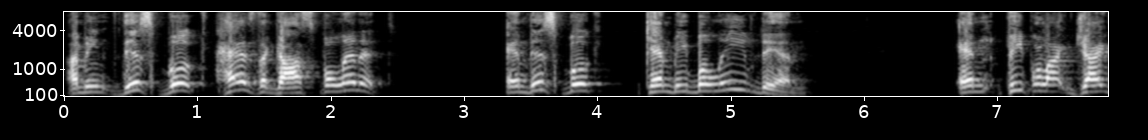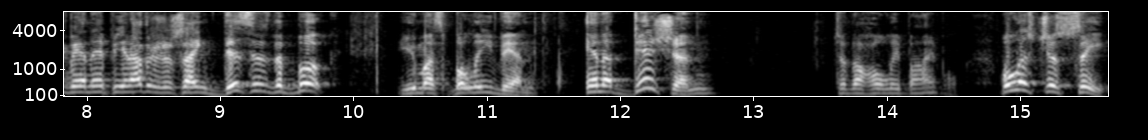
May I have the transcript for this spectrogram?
I mean, this book has the gospel in it. And this book can be believed in. And people like Jack Van Impe and others are saying this is the book you must believe in, in addition to the Holy Bible. Well, let's just see.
